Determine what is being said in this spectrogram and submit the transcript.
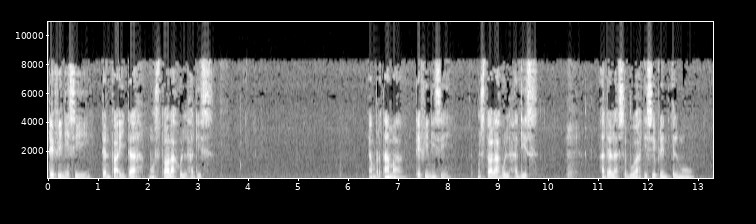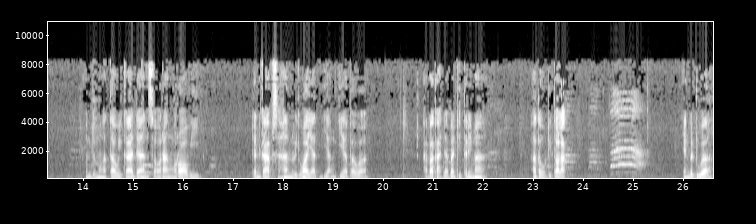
Definisi dan faidah mustalahul hadis. Yang pertama, definisi. Mustalahul hadis adalah sebuah disiplin ilmu untuk mengetahui keadaan seorang rawi dan keabsahan riwayat yang ia bawa. Apakah dapat diterima atau ditolak. Yang kedua,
